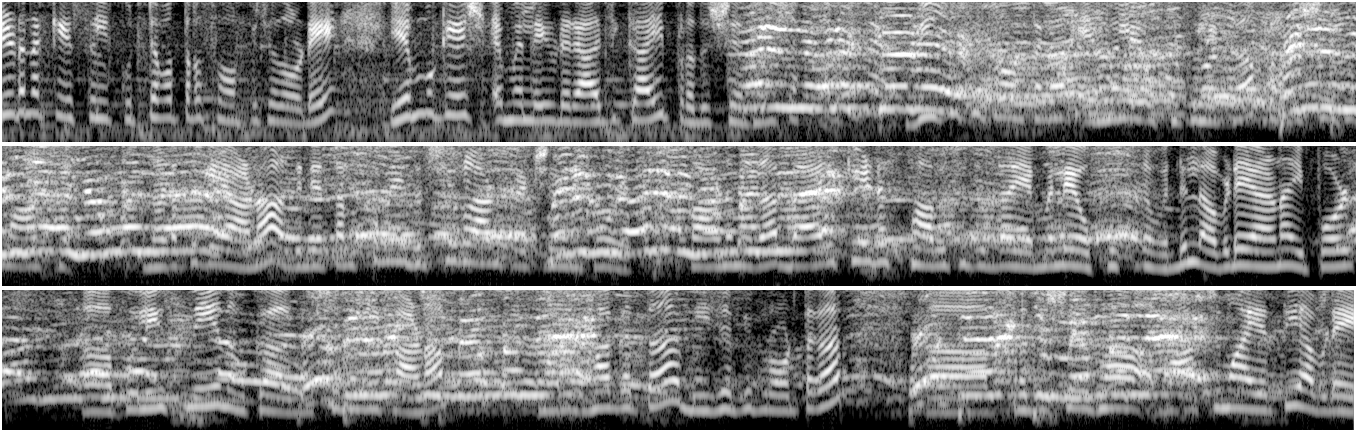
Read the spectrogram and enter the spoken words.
പീഡനക്കേസിൽ കുറ്റപത്രം സമർപ്പിച്ചതോടെ എം മുകേഷ് എം എൽ എയുടെ രാജിക്കായി പ്രതിഷേധം. ബി ജെ പി പ്രവർത്തകർ എം എൽ എ ഓഫീസിലേക്ക് പ്രതിഷേധ നടത്തുകയാണ് അതിന്റെ തത്സമയ ദൃശ്യങ്ങളാണ് പ്രേക്ഷകർ ഇപ്പോൾ കാണുന്നത്. ബാരിക്കേഡ് സ്ഥാപിച്ചിട്ടുണ്ട് എം എൽ എ ഓഫീസിന് മുന്നിൽ അവിടെയാണ് ഇപ്പോൾ പോലീസിനെയും നമുക്ക് ദൃശ്യങ്ങളിൽ കാണാം. മറുഭാഗത്ത് ബി ജെ പി പ്രവർത്തകർ പ്രതിഷേധ മാർച്ചുമായി എത്തി അവിടെ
